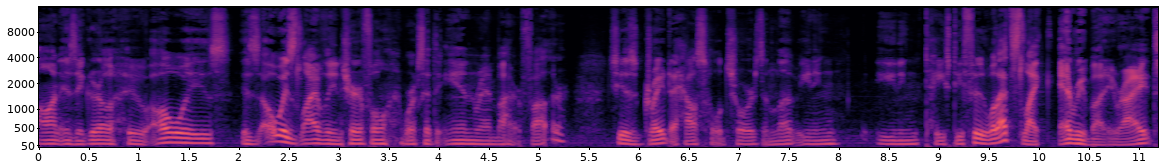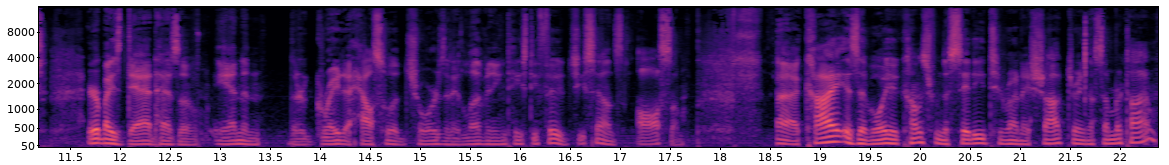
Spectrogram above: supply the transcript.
Ann is a girl who always is always lively and cheerful. Works at the inn ran by her father. She is great at household chores and love eating eating tasty food. Well, that's like everybody, right? Everybody's dad has a inn and they're great at household chores and they love eating tasty food. She sounds awesome. Uh, Kai is a boy who comes from the city to run a shop during the summertime.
